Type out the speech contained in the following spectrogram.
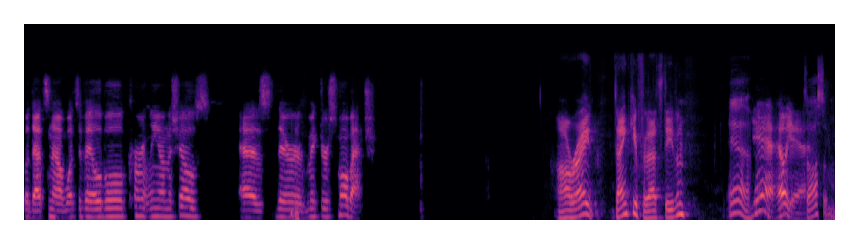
but that's not what's available currently on the shelves as their Michter small batch. All right. Thank you for that, Stephen. Yeah, Yeah, hell yeah. it's awesome.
